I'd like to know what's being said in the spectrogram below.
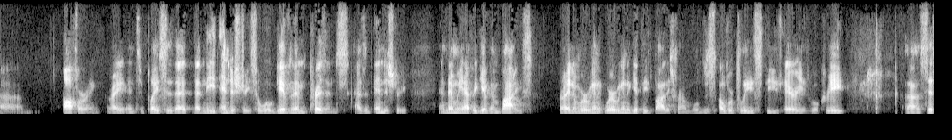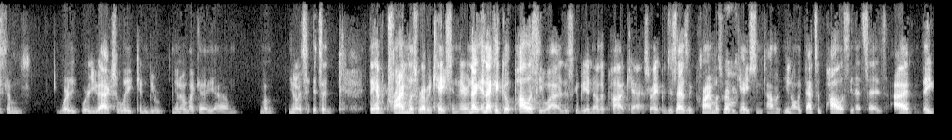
um, offering, right, into places that that need industry. So we'll give them prisons as an industry, and then we have to give them bodies, right? And we're gonna where are we gonna get these bodies from? We'll just over police these areas. We'll create uh, systems where where you actually can be, you know, like a um, you know, it's it's a they have crimeless revocation there, and I and I could go policy wise. This could be another podcast, right? But just as a crimeless yeah. revocation, comment, you know, like that's a policy that says I they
